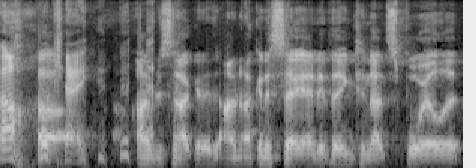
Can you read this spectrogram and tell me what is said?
Oh, Uh, okay, I'm just not going to. I'm not going to say anything to not spoil it.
